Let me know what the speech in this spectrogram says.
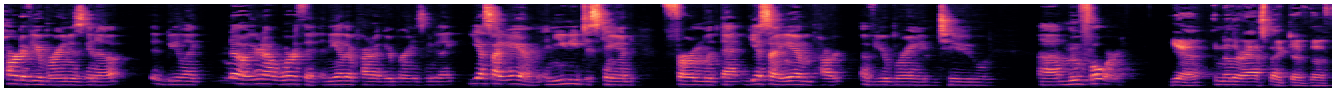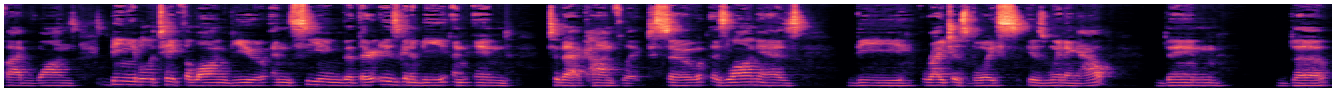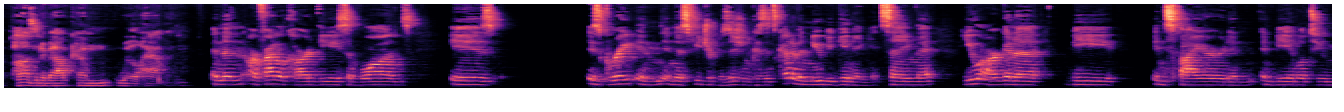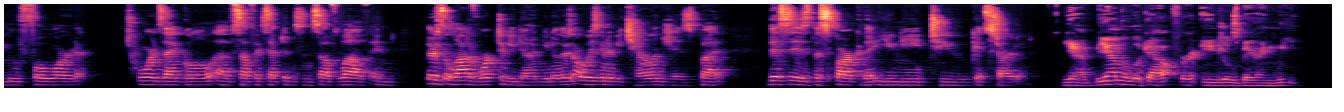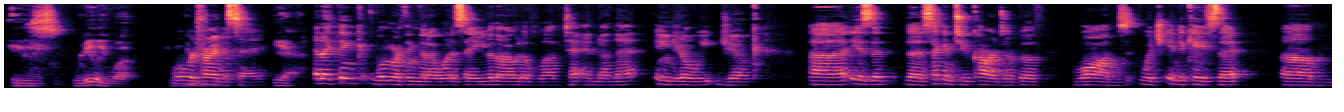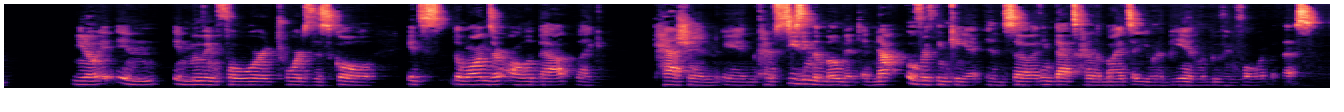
part of your brain is going to be like, no, you're not worth it. And the other part of your brain is going to be like, yes, I am. And you need to stand firm with that, yes, I am part of your brain to uh, move forward. Yeah, another aspect of the Five of Wands, being able to take the long view and seeing that there is going to be an end to that conflict. So as long as the righteous voice is winning out, then the positive outcome will happen. And then our final card, the Ace of Wands, is is great in, in this future position because it's kind of a new beginning. It's saying that you are gonna be inspired and, and be able to move forward towards that goal of self acceptance and self love. And there's a lot of work to be done. You know, there's always gonna be challenges, but this is the spark that you need to get started. Yeah, be on the lookout for angels bearing wheat is really what What we're trying to say. Yeah, And I think one more thing that I want to say, even though I would have loved to end on that angel wheat joke, uh, is that the second two cards are both wands, which indicates that um, you know in in moving forward towards this goal, it's the wands are all about like passion and kind of seizing the moment and not overthinking it. And so I think that's kind of the mindset you want to be in when moving forward with this.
